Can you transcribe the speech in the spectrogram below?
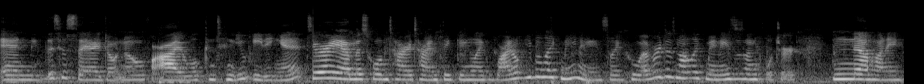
and needless to say, I don't know if I will continue eating it. Here I am this whole entire time thinking like, why don't people like mayonnaise? Like whoever does not like mayonnaise is uncultured. No, honey,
